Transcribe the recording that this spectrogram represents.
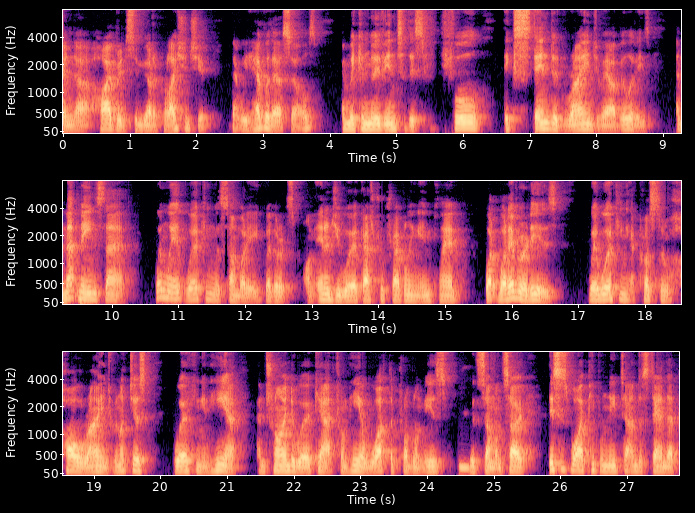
own uh, hybrid symbiotic relationship that we have with ourselves, and we can move into this full extended range of our abilities. And that means that when we're working with somebody, whether it's on energy work, astral traveling, implant, what, whatever it is, we're working across the whole range. We're not just working in here and trying to work out from here what the problem is mm. with someone. So, this is why people need to understand that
